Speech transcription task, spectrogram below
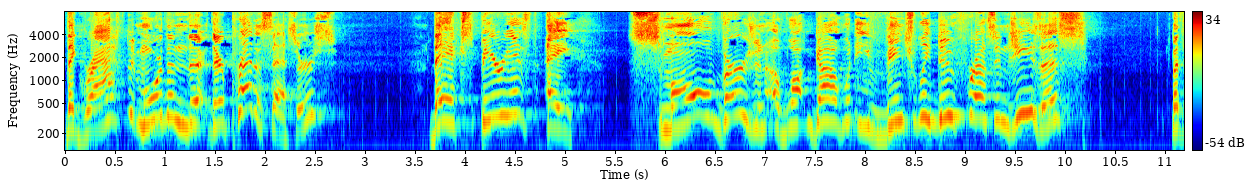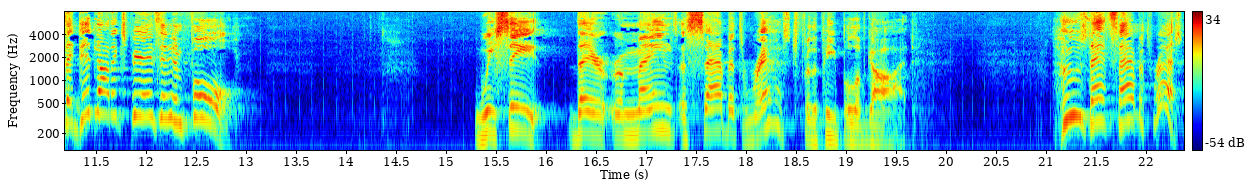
They grasped it more than the, their predecessors. They experienced a small version of what God would eventually do for us in Jesus, but they did not experience it in full. We see there remains a Sabbath rest for the people of God. Who's that Sabbath rest?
